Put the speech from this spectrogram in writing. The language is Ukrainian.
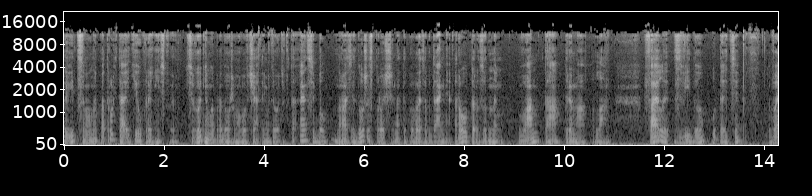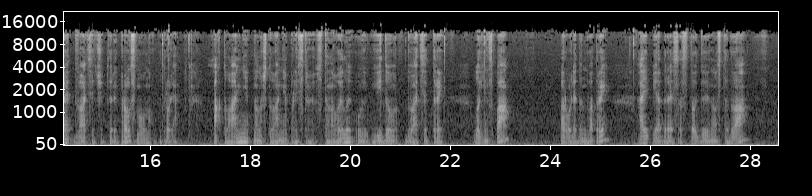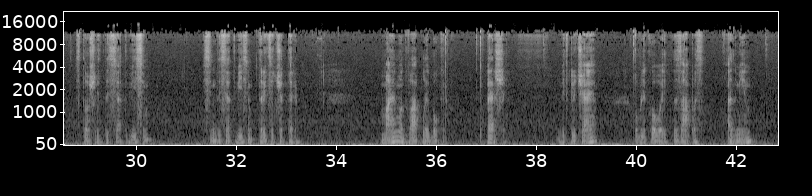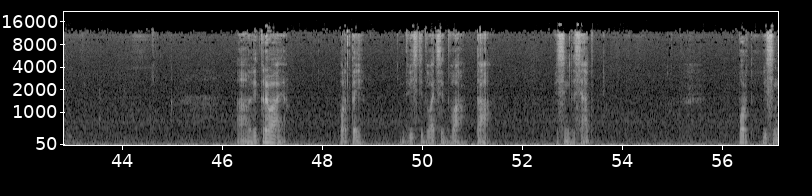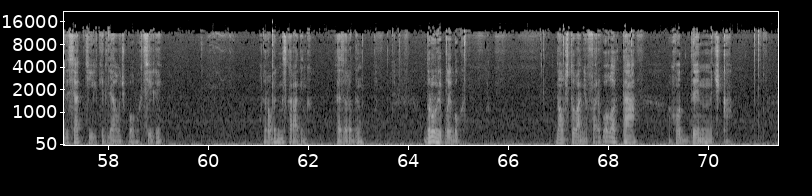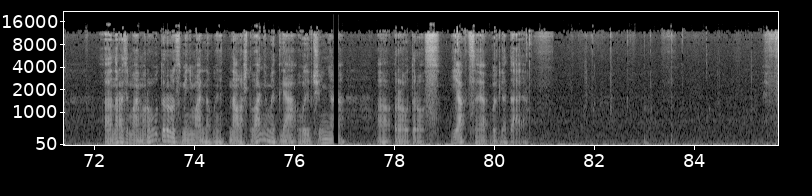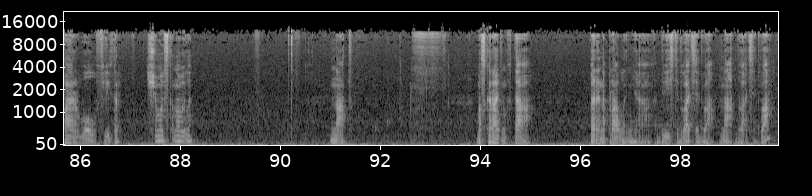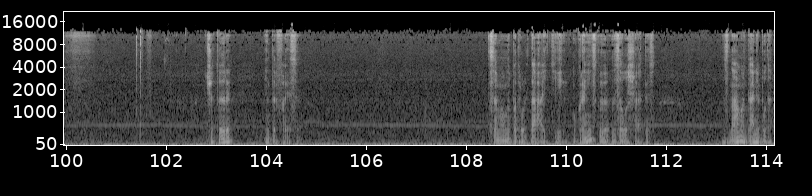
Привіт, це мовний патруль та IT українською. Сьогодні ми продовжимо вивчати Мікротік та Ansible. Наразі дуже спрощене типове завдання. Роутер з одним WAN та трьома LAN. Файли з відео у теці V24 Pro з мовного патруля. Актуальні налаштування пристрою встановили у відео 23. Логін SPA, пароль 123, IP-адреса 192. 168, 78, 34. Маємо два плейбуки. Перший відключає обліковий запис адмін. Відкриває порти 222 та 80. Порт 80 тільки для учбових цілей. Робить маскарадінг Ether 1. Другий плейбук. Налаштування фаервола та годинничка. Наразі маємо роутер з мінімальними налаштуваннями для вивчення роутерос. Як це виглядає? Firewall фільтр, що ми встановили. NAT. Маскарадінг та перенаправлення 222 на 22. 4 інтерфейси. Це мовний патруль та IT українською. Залишайтесь. З нами далі буде.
